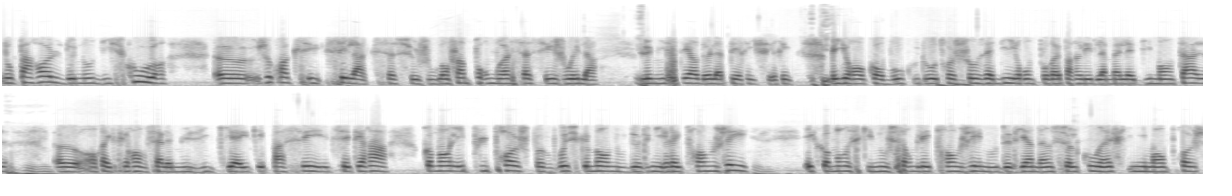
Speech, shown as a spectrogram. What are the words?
nos paroles, de nos discours. Euh, je crois que c'est- là que ça se joue. Enfin, pour moi, ça s'est joué là, le mystère de la périphérie. Puis- Mais il y aura encore beaucoup d'autres choses à dire. On pourrait parler de la maladie mentale Mhm. euh, en référence à la musique qui a été passée, etc. Comment les plus proches peuvent brusquement nous devenir étrangers Mhm. Et comment ce qui nous semble étranger nous devient d'un seul coup infiniment proche.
